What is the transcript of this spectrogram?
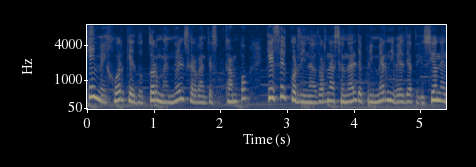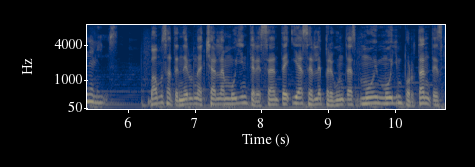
qué mejor que el doctor Manuel Cervantes Ocampo, que es el coordinador nacional de primer nivel de atención en el IMSS vamos a tener una charla muy interesante y hacerle preguntas muy muy importantes,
